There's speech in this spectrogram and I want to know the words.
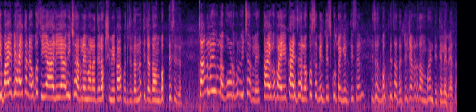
ती बाई बी आहे का नाही? उगाच या आली या विचारलंय मला ते लक्ष्मी काकू तिथं. ना तिच्या जाऊन बघतेस तिचं. चांगलं येऊ गोड पण विचारले काय गो बाई काय झालं? कसं गेलतीस? कुठं गेलतीस? तिचं बघतेच आता. तिच्याकडे जाऊन भांडते तिला बी आता.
